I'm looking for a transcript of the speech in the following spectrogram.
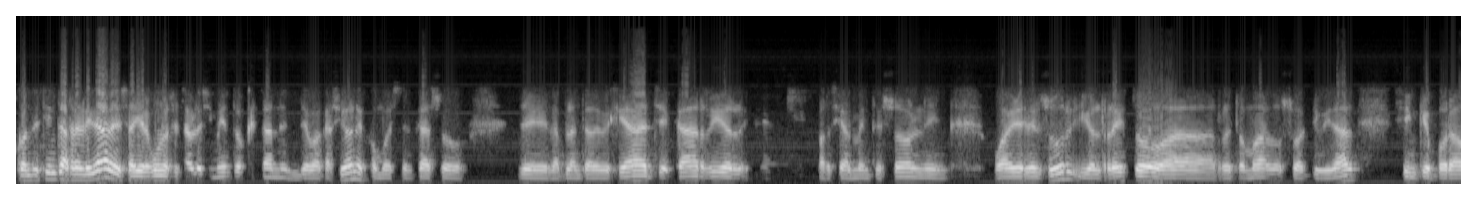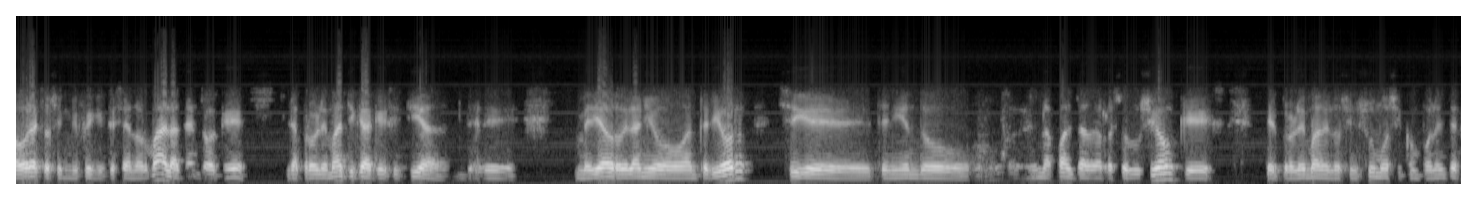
con distintas realidades, hay algunos establecimientos que están de vacaciones, como es el caso de la planta de BGH, Carrier, parcialmente Solning o Aires del Sur, y el resto ha retomado su actividad sin que por ahora esto signifique que sea normal, atento a que la problemática que existía desde mediados del año anterior sigue teniendo una falta de resolución, que es el problema de los insumos y componentes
